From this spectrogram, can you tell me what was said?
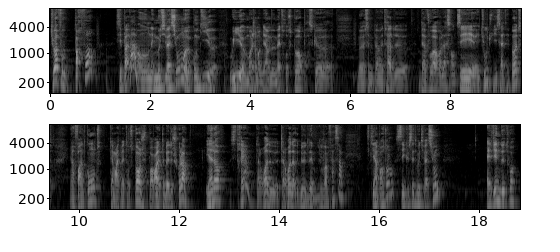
tu vois, faut, parfois, c'est pas grave, on a une motivation qu'on dit oui, moi j'aimerais bien me mettre au sport parce que ça me permettra d'avoir la santé et tout, tu dis ça à tes potes, et en fin de compte, tu aimerais te mettre au sport juste pour avoir les tablettes de chocolat. Et alors, c'est très bien, tu as le droit, de, as le droit de, de, faire ça. Ce qui est important, c'est que cette motivation, elle vienne de toi.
